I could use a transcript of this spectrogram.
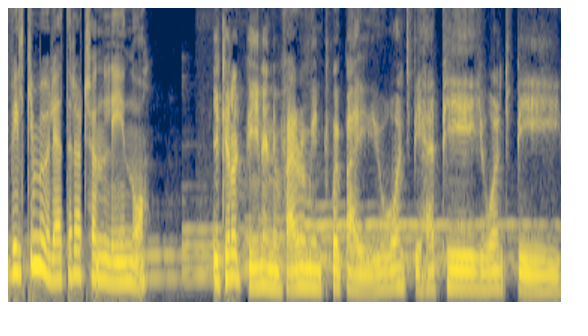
hvilke muligheter har Chun Li nå? You cannot be in an environment whereby you won't be happy, you won't be,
